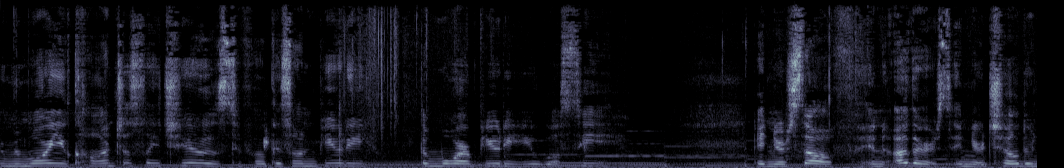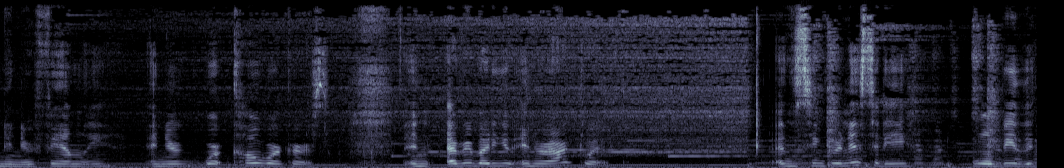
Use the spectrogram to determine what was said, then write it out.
And the more you consciously choose to focus on beauty, the more beauty you will see in yourself, in others, in your children, in your family, in your work co-workers, in everybody you interact with. And synchronicity will be the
